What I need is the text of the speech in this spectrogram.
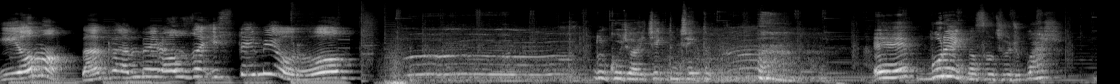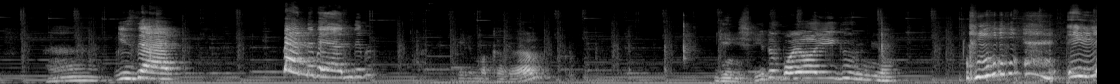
İyi ama ben pembe ranza istemiyorum. Dur kocayı çektim çektim. E bu renk nasıl çocuklar? Ha, Güzel. Ben de beğendim. gelin bakalım. Genişliği de bayağı iyi görünüyor. İyi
